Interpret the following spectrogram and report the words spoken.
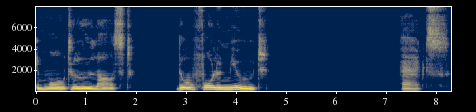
immortal last, though fallen mute. Acts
